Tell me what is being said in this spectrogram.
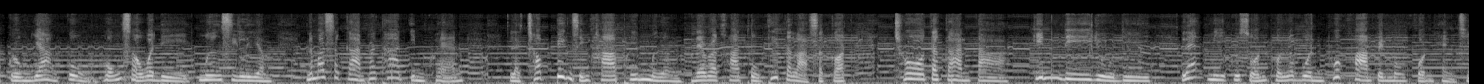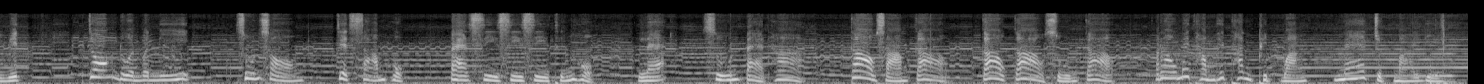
กกรุงย่างกุ้ง หงสาวดี เมืองซีเลียม นมัสการพระธาตุอินแขวน และช้อปปิ้งสินค้าพื้นเมือง ในราคาถูกที่ตลาดสกอต โชว์ตะการตา กินดีอยู่ดี และมีกุศลผลบุญพื่อความเป็นมงคลแห่งชีวิต จองด่วนวันนี้ 02 736 8444ถึง6และ 085 939 9909 เราไม่ทำให้ท่านผิดหวังแม้จุดหมายเดียว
